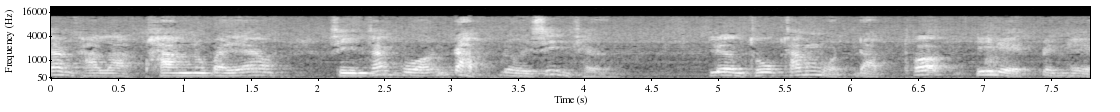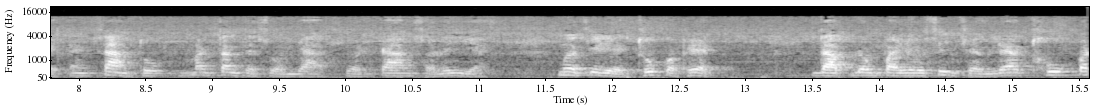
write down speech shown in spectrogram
สร้างคาราพังลงไปแล้วสิ่งทั้งปวงดับโดยสิ้นเชิงเรื่องทุกข์ทั้งหมดดับ เพราะกิเลสเป็นเหตุแห่งสร้างทุกข์มันตั้งแต่ส่วนหยาบส่วนกลางส่วนละเอียด เมื่อกิเลสทุกประเภท ดับลงไปโดยสิ้นเชิงแล้วทุกข์ก็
